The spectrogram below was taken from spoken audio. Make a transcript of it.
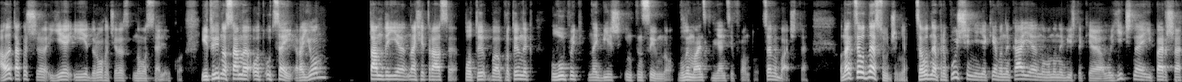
Але також е, є і дорога через Новоселівку. І відповідно саме от у цей район, там де є наші траси, противник лупить найбільш інтенсивно в Лиманській ділянці фронту. Це ви бачите. Однак це одне судження, це одне припущення, яке виникає. Ну воно найбільш таке логічне. І перше,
